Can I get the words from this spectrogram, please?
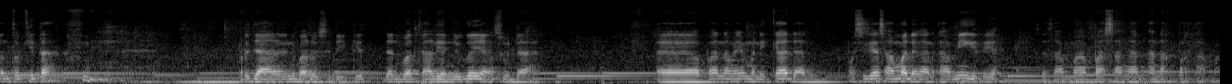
untuk kita. Perjalanan ini baru sedikit dan buat kalian juga yang sudah eh, apa namanya menikah dan posisinya sama dengan kami gitu ya sesama pasangan anak pertama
